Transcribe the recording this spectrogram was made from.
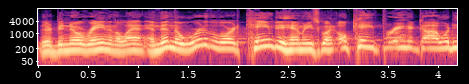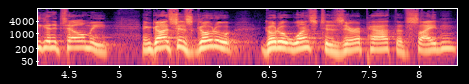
there had been no rain in the land. And then the word of the Lord came to him, and he's going, Okay, bring it, God. What are you going to tell me? And God says, Go to, go to once to Zarephath of Sidon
